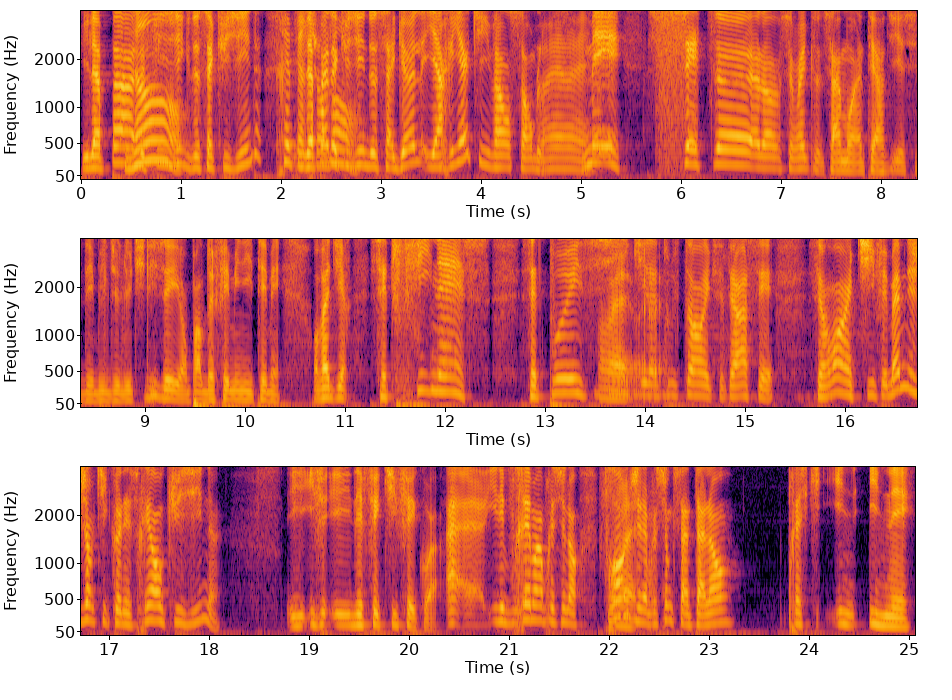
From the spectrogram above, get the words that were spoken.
il n'a pas Non. le physique de sa cuisine, Très il n'a pas la cuisine de sa gueule, il n'y a rien qui va ensemble. Ouais, ouais. Mais cette... euh, alors c'est vrai que c'est un mot interdit et c'est débile de l'utiliser, on parle de féminité, mais on va dire cette finesse, cette poésie Ouais, qu'il a tout le temps, etc. C'est, c'est vraiment un kiff. Et même les gens qui connaissent rien en cuisine... Il, il fait- il les fait kiffer quoi. Ah, euh, il est vraiment impressionnant. Franck, Ouais. j'ai l'impression que c'est un talent presque in- inné.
